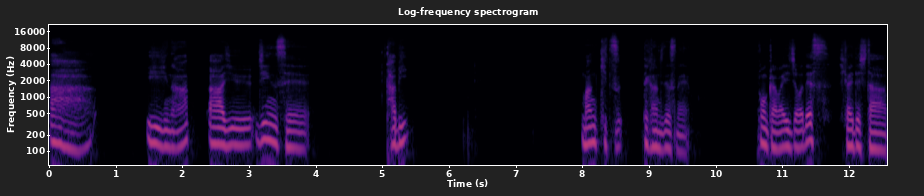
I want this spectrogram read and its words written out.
ああ、いいな。ああいう人生、旅、満喫って感じですね。今回は以上です。光でした。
